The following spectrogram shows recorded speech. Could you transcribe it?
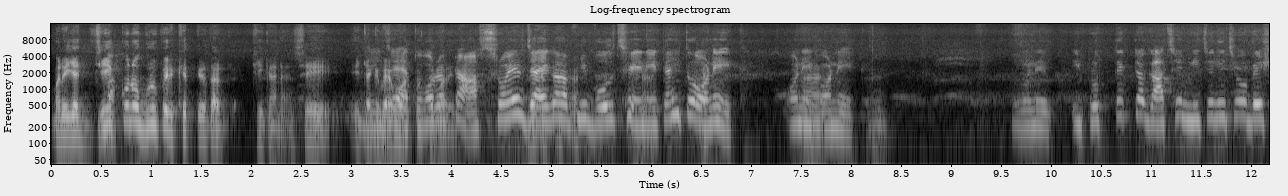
মানে এটা যে কোনো গ্রুপের ক্ষেত্রে তার ঠিকানা সে এটাকে ব্যবহার করতে পারে। একটা আশ্রয়ের জায়গা আপনি বলছেন এটাই তো অনেক অনেক হ্যাঁ, অনেক। মানে এই প্রত্যেকটা গাছের নিচে নিচেও বেশ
